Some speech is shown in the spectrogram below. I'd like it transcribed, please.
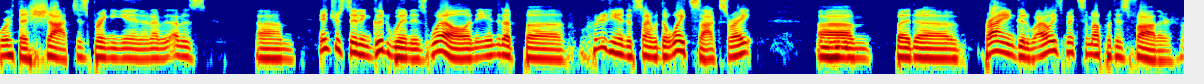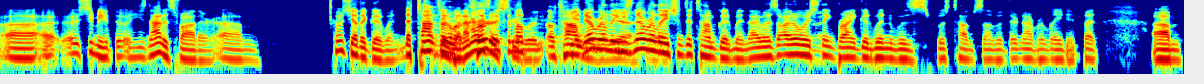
worth a shot just bringing in. And I, I was um, interested in Goodwin as well, and he ended up uh, who did he end up signing with the White Sox, right? Mhm. Um, but uh, Brian Goodwin, I always mix him up with his father. Uh, uh, excuse me, he's not his father. Um, who's the other Goodwin? The Tom Goodwin. I'm always mixing up. Oh, Tom Yeah, no, Goodwin, rela- he's no yeah. relation to Tom Goodman. I was, I always Right. think Brian Goodwin was was Tom's son, but they're not related. But, um,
